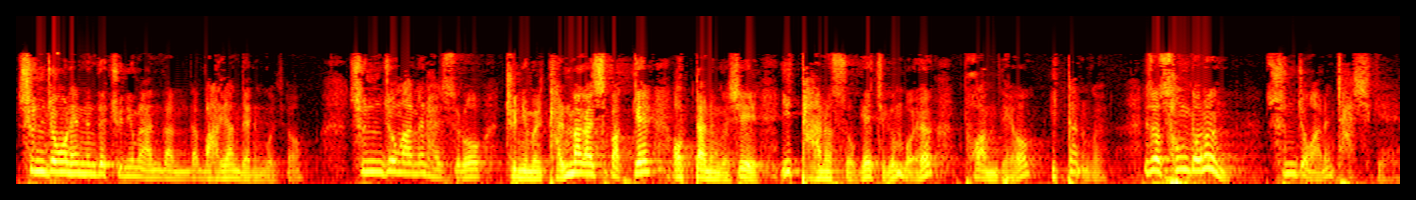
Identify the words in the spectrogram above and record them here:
순종을 했는데 주님을 안 닮는다 말이 안 되는 거죠. 순종하면 할수록 주님을 닮아갈 수밖에 없다는 것이 이 단어 속에 지금 뭐예요? 포함되어 있다는 거예요. 그래서 성도는 순종하는 자식이에요.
